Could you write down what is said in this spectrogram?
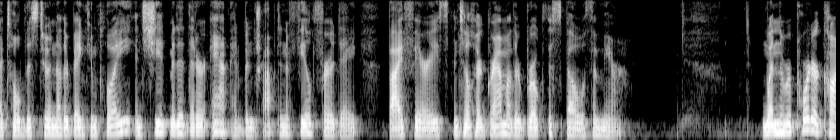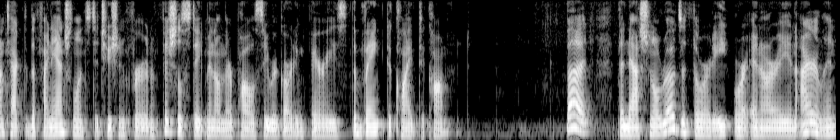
I told this to another bank employee, and she admitted that her aunt had been trapped in a field for a day by fairies until her grandmother broke the spell with a mirror. When the reporter contacted the financial institution for an official statement on their policy regarding fairies, the bank declined to comment. But the National Roads Authority, or NRA in Ireland,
